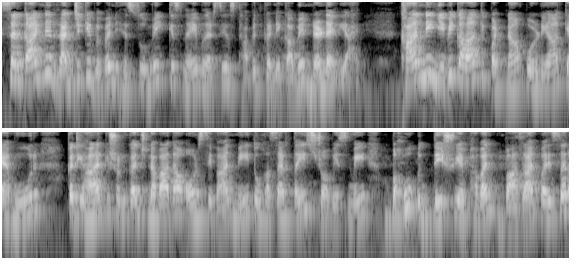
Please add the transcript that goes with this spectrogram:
सरकार ने राज्य के विभिन्न हिस्सों में किस नए मदरसे स्थापित करने का भी निर्णय लिया है। खान ने यह भी कहा कि पटना पूर्णिया कैमूर कटिहार, किशनगंज, नवादा और सिवान में 2023-24 में बहुउद्देशीय भवन, बाज़ार परिसर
